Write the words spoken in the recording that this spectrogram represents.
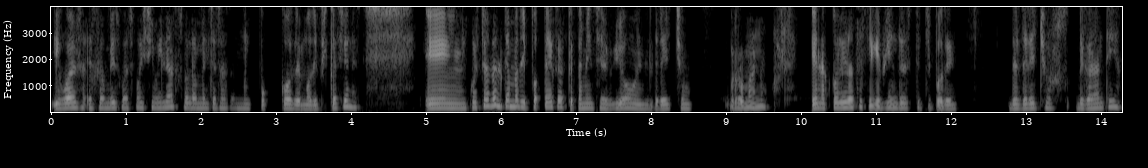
igual es lo mismo es muy similar solamente se hacen un poco de modificaciones En cuestión del tema de hipoteca, que también se vio en el derecho romano, en la actualidad se sigue viendo este tipo de, de derechos de garantía.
